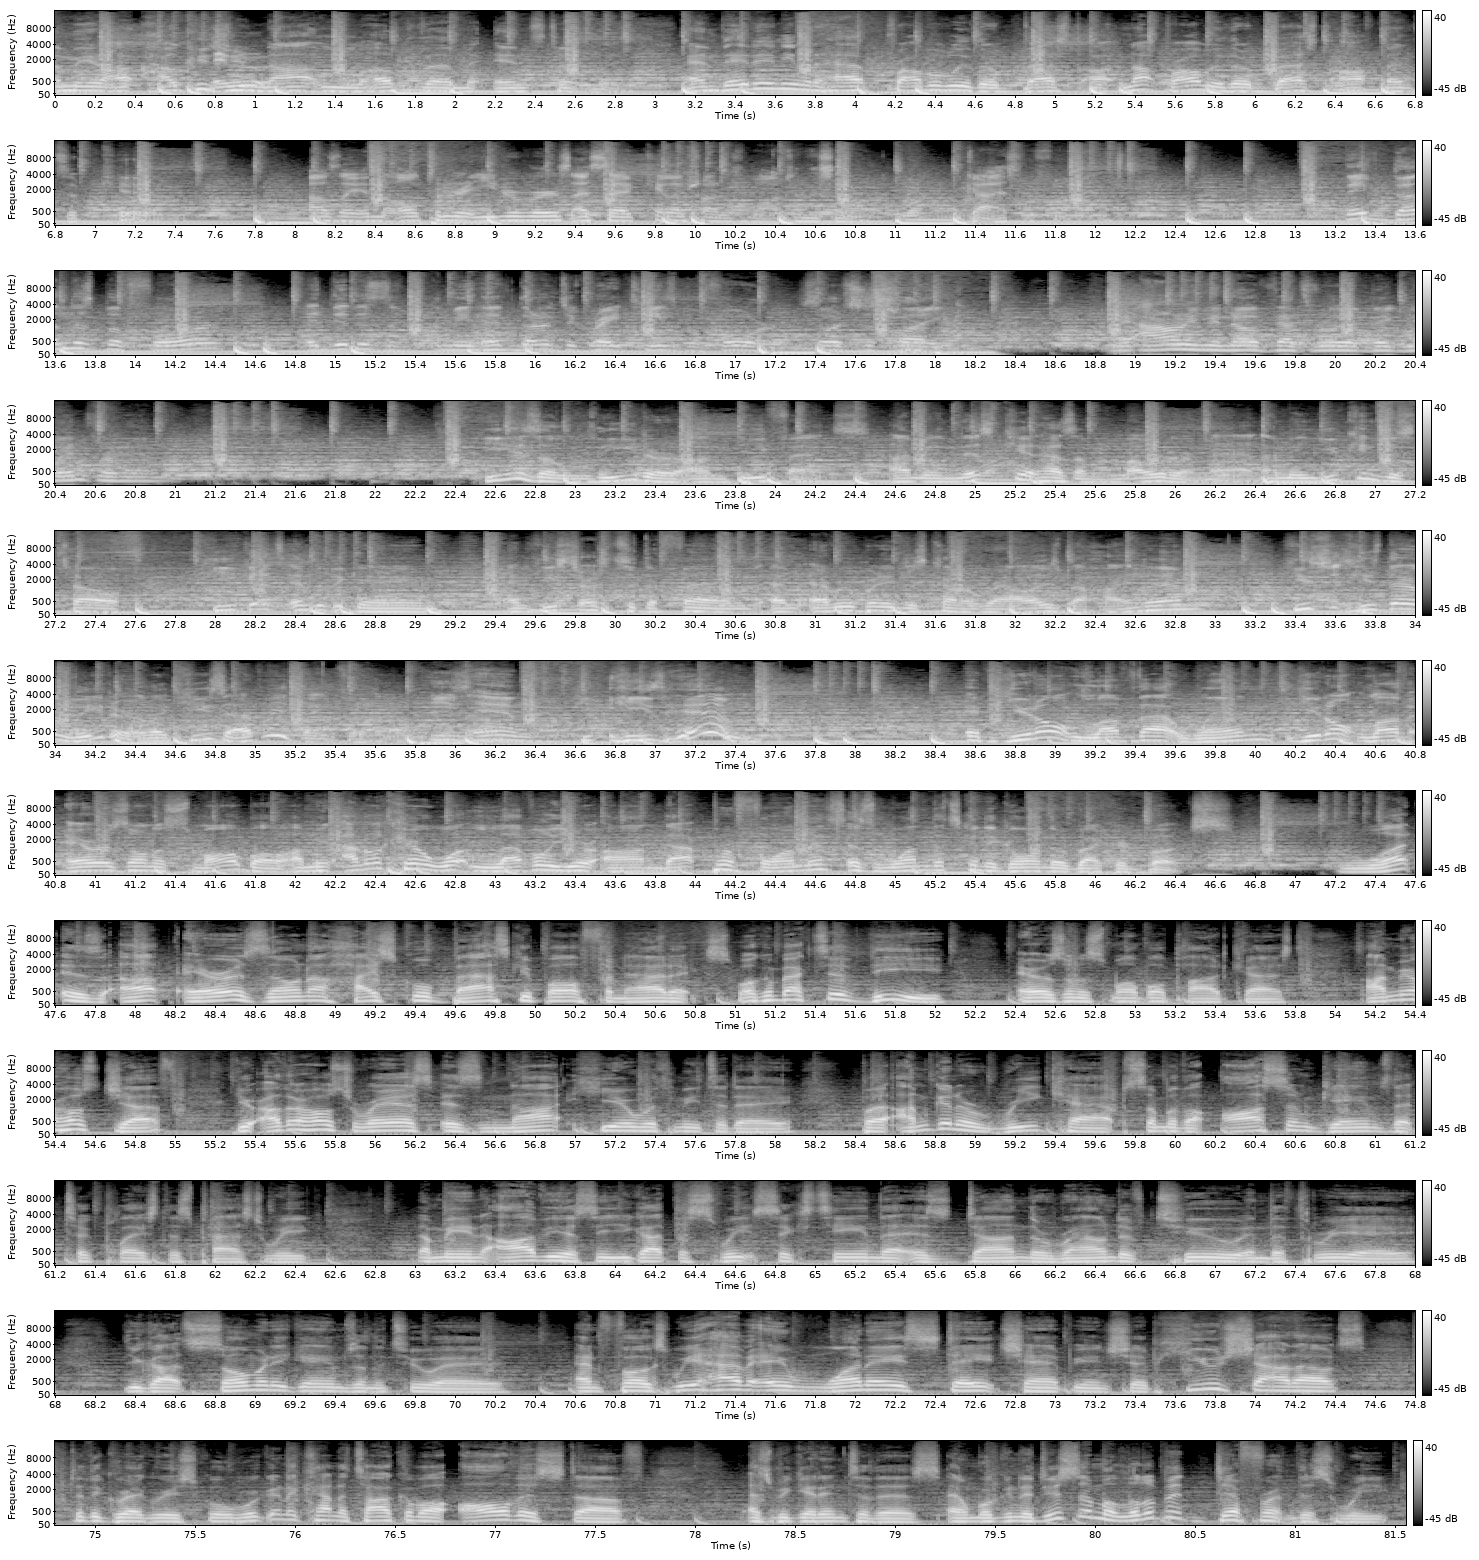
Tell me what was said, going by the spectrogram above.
I mean, how, how could They you were- not love them instantly? And they didn't even have probably their best, uh, not probably their best offensive kid. I was like in the alternate universe. I said Caleb Shaw is watching this. And, Guys, we're fine. They've done this before. They did this. I mean, they've done it to great teams before. So it's just like I I don't even know if that's really a big win for him. He is a leader on defense. I mean, this kid has a motor, man. I mean, you can just tell he gets into the game and he starts to defend, and everybody just kind of rallies behind him. He's just, he's their leader. Like he's everything for them. He's him. He- he's him. If you don't love that win, you don't love Arizona small ball. I mean, I don't care what level you're on. That performance is one that's going to go in the record books. What is up, Arizona high school basketball fanatics? Welcome back to the Arizona Small Ball Podcast. I'm your host, Jeff. Your other host, Reyes, is not here with me today, but I'm going to recap some of the awesome games that took place this past week. I mean, obviously, you got the Sweet 16 that is done, the round of two in the 3A. You got so many games in the 2A. And folks, we have a 1A state championship. Huge shout outs to the Gregory School. We're going to kind of talk about all this stuff as we get into this. And we're going to do something a little bit different this week.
